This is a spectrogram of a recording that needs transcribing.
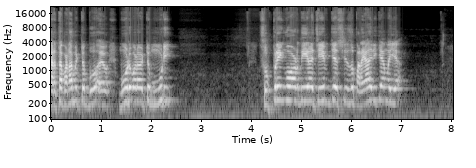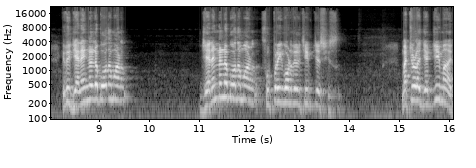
കറുത്ത പടമിട്ട് മൂടുപടമിട്ട് മൂടി. സുപ്രീം കോടതിയിലെ ചീഫ് ജസ്റ്റിസ് പറയാതിരിക്കാൻ വയ്യ. ഇത് ജനങ്ങളുടെ ബോധമാണ്. ജനങ്ങളുടെ ബോധമാണ് സുപ്രീം കോടതിയിൽ ചീഫ് ജസ്റ്റിസ് മറ്റുള്ള ജഡ്ജിമാർ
